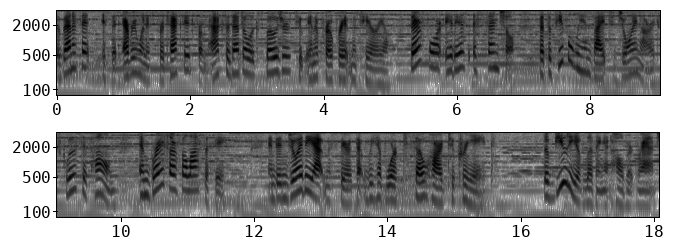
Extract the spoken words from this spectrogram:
The benefit is that everyone is protected from accidental exposure to inappropriate material. Therefore, it is essential that the people we invite to join our exclusive home embrace our philosophy and enjoy the atmosphere that we have worked so hard to create. The beauty of living at Hulbert Ranch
